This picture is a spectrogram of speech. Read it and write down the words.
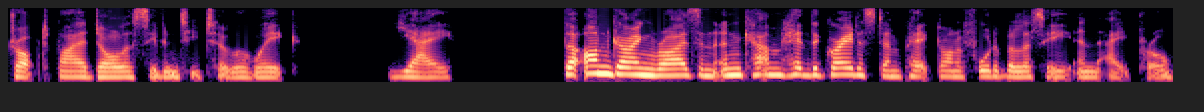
dropped by $1.72 a week. Yay. The ongoing rise in income had the greatest impact on affordability in April.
